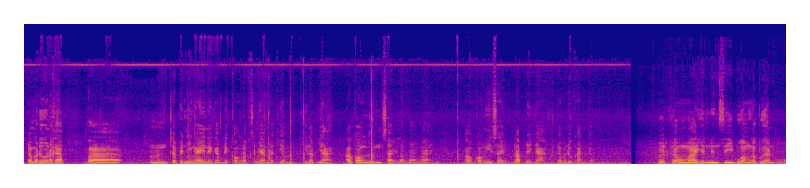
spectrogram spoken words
เดี๋ยวมาดูนะครับว่ามันจะเป็นยังไงนะครับในกล่องรับสัญญาณดาวเทียมที่รับยาก เอากล่องอื่นใส่รับได้ง่าย เอากล่องนี้ใส่รับได้ยากเดี๋ยวมาดูกันครับ เปิดเครื่องออกมาเห็นเป็นซีบวมครับเพื่อนโอ้โห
